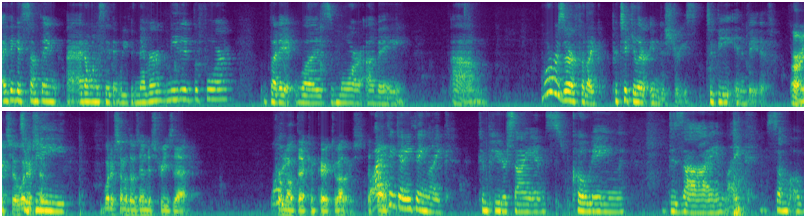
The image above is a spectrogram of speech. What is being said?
I think it's something I I don't want to say that we've never needed before, but it was more of a um, more reserved for like particular industries to be innovative, All right, so what to are some be what are some of those industries that promote that compared to others that well, I don't? think anything like computer science, coding, design, like some of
